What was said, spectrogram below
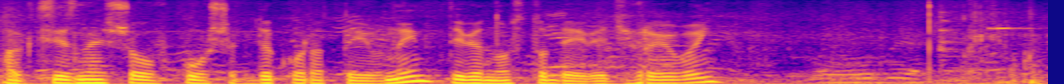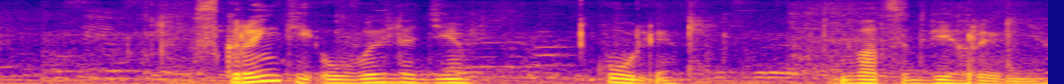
Акції знайшов кошик декоративний 99 гривень. Скриньки у вигляді кулі 22 гривні.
